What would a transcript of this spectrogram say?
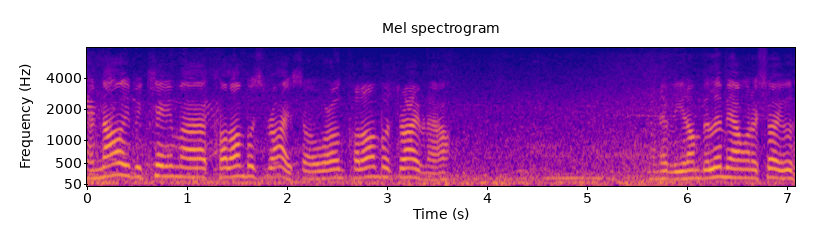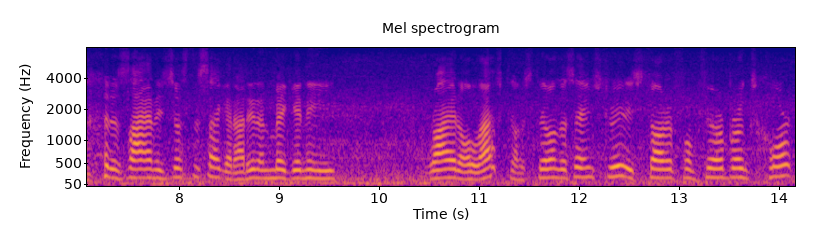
and now it became uh, Columbus Drive so we're on Columbus Drive now and if you don't believe me I'm to show you the sign in just a second I didn't make any right or left I'm still on the same street. It started from Fairbanks Court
